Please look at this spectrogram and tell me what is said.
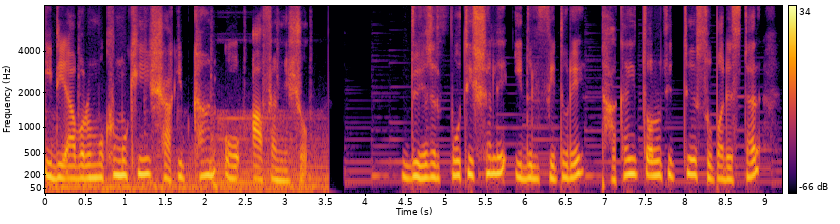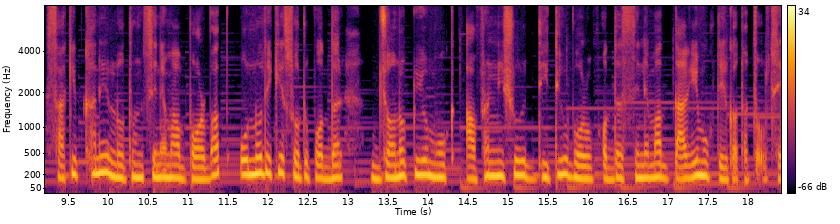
ঈদে আবারও মুখোমুখি শাকিব খান ও আফরান নিশো। দুই হাজার পঁচিশ সালে ঈদ উল ফিতরে ঢাকাই চলচ্চিত্রের সুপারস্টার সাকিব খানের নতুন সিনেমা বরবাদ, অন্যদিকে ছোট পর্দার জনপ্রিয় মুখ আফরান নিশোর দ্বিতীয় বড় পর্দার সিনেমা দাগি মুক্তির কথা চলছে।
